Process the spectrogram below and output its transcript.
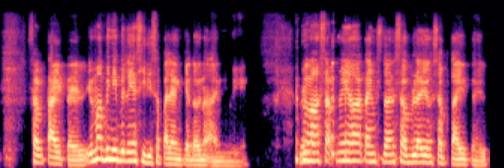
subtitle. Yung mga binibili niya CD sa palengke daw ng anime. May mga, sub, may mga times daw na sablay yung subtitle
